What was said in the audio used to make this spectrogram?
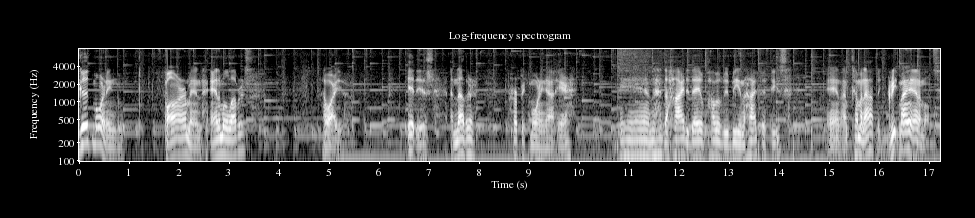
Good morning, farm and animal lovers. How are you? It is another perfect morning out here. And the high today will probably be in the high 50s. And I'm coming out to greet my animals.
